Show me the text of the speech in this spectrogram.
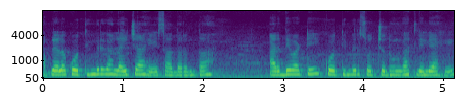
आपल्याला कोथिंबीर घालायची आहे. साधारणतः अर्धी वाटी कोथिंबीर स्वच्छ धुवून घातलेली आहे.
